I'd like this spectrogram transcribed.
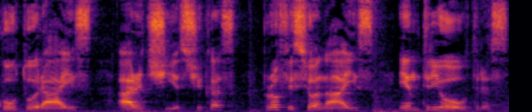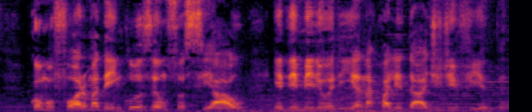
culturais, artísticas, profissionais, entre outras, como forma de inclusão social e de melhoria na qualidade de vida.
